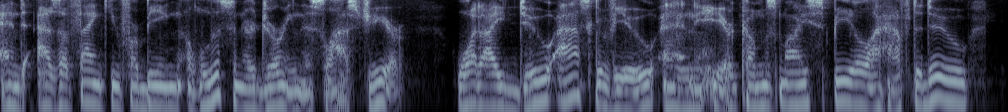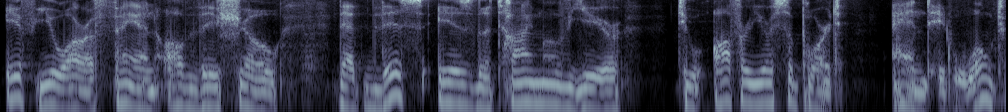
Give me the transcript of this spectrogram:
and as a thank you for being a listener during this last year. What I do ask of you, and here comes my spiel I have to do, if you are a fan of this show, that this is the time of year to offer your support, and it won't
